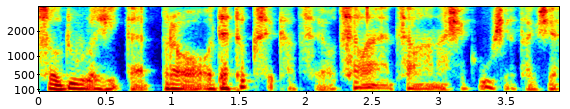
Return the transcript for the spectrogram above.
jsou důležité pro detoxikaci, jo, celé, celá naše kůže, takže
